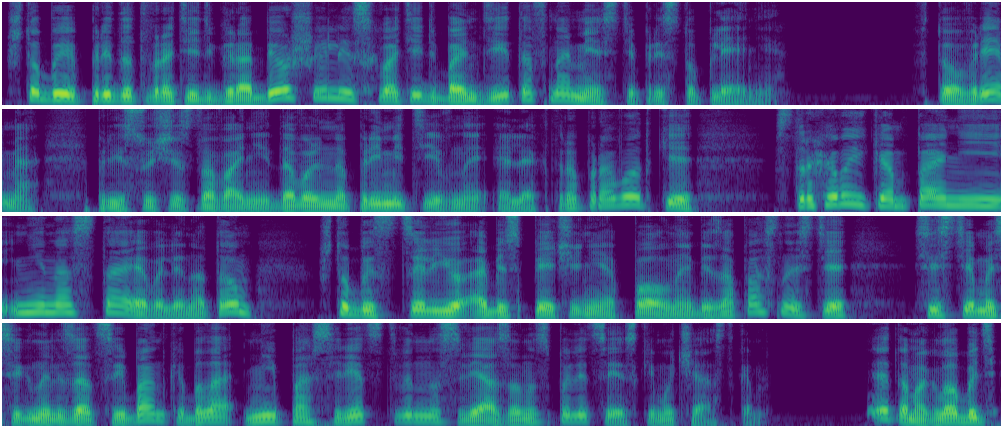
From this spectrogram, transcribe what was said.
чтобы предотвратить грабеж или схватить бандитов на месте преступления. В то время, при существовании довольно примитивной электропроводки, страховые компании не настаивали на том, чтобы с целью обеспечения полной безопасности система сигнализации банка была непосредственно связана с полицейским участком. Это могло быть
